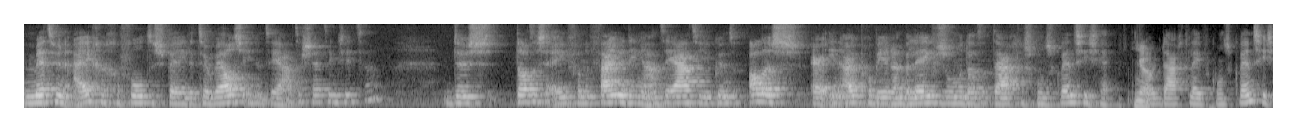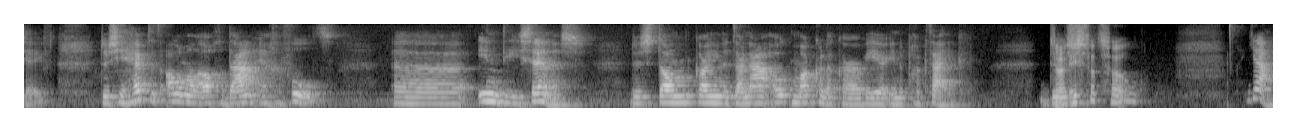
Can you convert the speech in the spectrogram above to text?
met hun eigen gevoel te spelen terwijl ze in een theatersetting zitten. Dus dat is een van de fijne dingen aan theater. Je kunt alles erin uitproberen en beleven zonder dat het dagelijks consequenties heeft. Ja. Voor het dagelijks leven consequenties heeft. Dus je hebt het allemaal al gedaan en gevoeld uh, in die scènes. Dus dan kan je het daarna ook makkelijker weer in de praktijk. Dus, nou, is dat zo? Ja,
